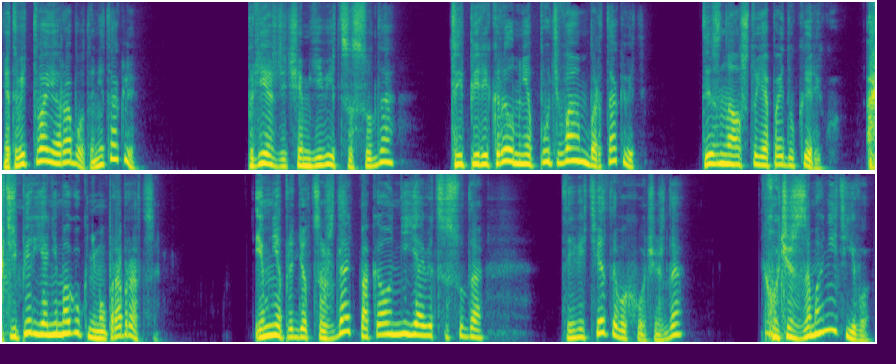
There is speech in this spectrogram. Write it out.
это ведь твоя работа, не так ли? Прежде чем явиться сюда, ты перекрыл мне путь в Амбар, так ведь? Ты знал, что я пойду к Эрику, а теперь я не могу к нему пробраться. И мне придется ждать, пока он не явится сюда». Ты ведь этого хочешь, да? Хочешь заманить его?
